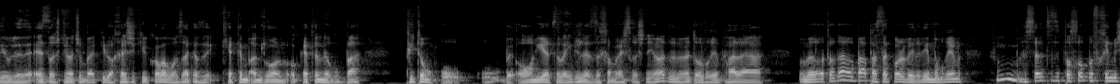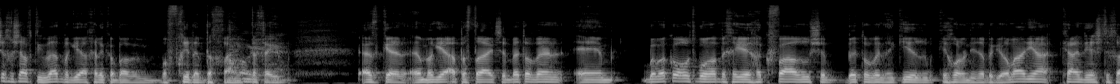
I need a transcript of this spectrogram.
לאיזה 10 שניות שבא כאילו אחרי שכאילו כל פעם עושה כזה כתם עגול או כתם מרובע פתאום הוא, הוא באורגיה צבאית של איזה 15 שניות ובאמת עוברים הלאה. הוא אומר לו תודה רבה פס הכל וילדים אומרים הסרט הזה פחות מפחיד משחשבתי ואז מגיע החלק הבא ומפחיד להם את החיים. אז כן מגיע הפסטרל של בטהובן במקור הוא תמונה בחיי הכפר שבטהובן הכיר ככל הנראה בגרמניה כאן יש לך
